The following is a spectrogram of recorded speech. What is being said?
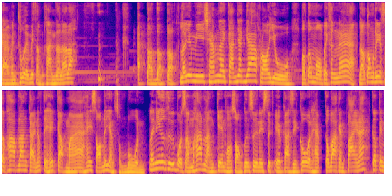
กลายเป็นถ้วยไม่สำคัญซะแล้วล่ะ ต่อต่อต่อเรายังมีแชมป์รายการยากๆรออยู่ เราต้องมองไปข้างหน้า เราต้องเรียกสภาพร่างกายนักเตะให้กลับมาให้ซ้อมได้อย่างสมบูรณ์ และนี่ก็คือบทสัมภาษณ์หลังเกมของ2กุนซือในศึกเอลกาซิโกนะครับก็ว่ากันไปนะ ก็เป็น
